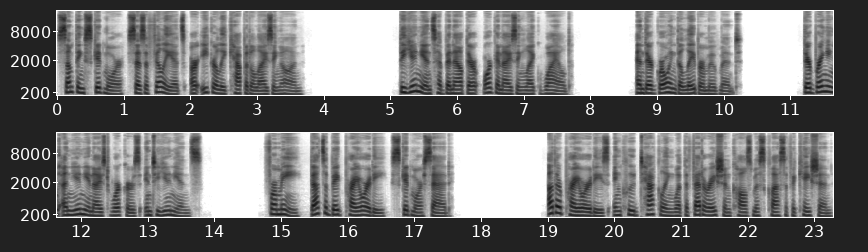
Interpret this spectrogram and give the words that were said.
something Skidmore says affiliates are eagerly capitalizing on. The unions have been out there organizing like wild. And they're growing the labor movement. They're bringing ununionized workers into unions. For me, that's a big priority, Skidmore said. Other priorities include tackling what the Federation calls misclassification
